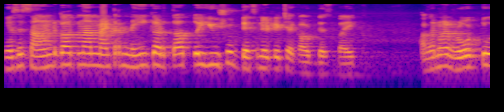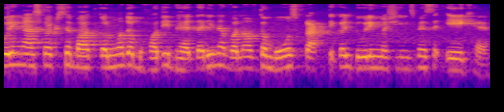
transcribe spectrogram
वैसे साउंड का उतना मैटर नहीं करता तो you should definitely check out this bike अगर मैं रोड टूरिंग एस्पेक्ट से बात करूँगा तो बहुत ही बेहतरीन है one of the most practical touring machines में से एक है।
